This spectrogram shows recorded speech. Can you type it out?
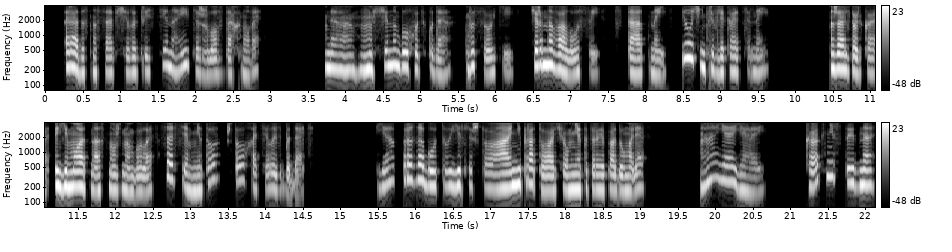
— радостно сообщила Кристина и тяжело вздохнула. Да, мужчина был хоть куда. Высокий, черноволосый, статный и очень привлекательный. Жаль только, ему от нас нужно было совсем не то, что хотелось бы дать. Я про заботу, если что, а не про то, о чем некоторые подумали. Ай-яй-яй, как не стыдно.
